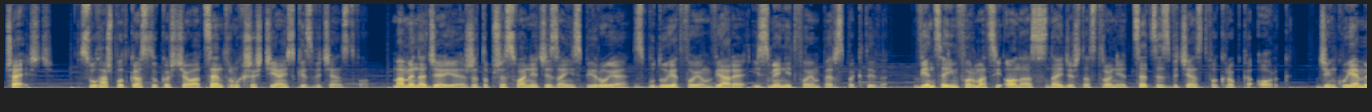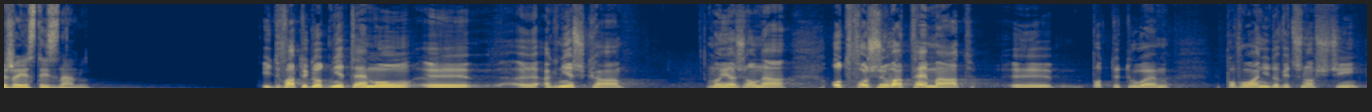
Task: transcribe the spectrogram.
Cześć! Słuchasz podcastu Kościoła Centrum Chrześcijańskie Zwycięstwo. Mamy nadzieję, że to przesłanie Cię zainspiruje, zbuduje Twoją wiarę i zmieni Twoją perspektywę. Więcej informacji o nas znajdziesz na stronie cczwycięstwo.org. Dziękujemy, że jesteś z nami. I dwa tygodnie temu y, y, Agnieszka, moja żona, otworzyła temat y, pod tytułem Powołani do wieczności.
